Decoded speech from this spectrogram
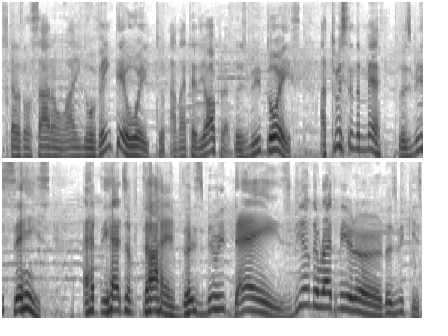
Os caras lançaram lá em 98. A Night at the Opera, 2002. A Twist and the Myth, 2006. At the Edge of Time, 2010. Beyond the Red Mirror, 2015.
